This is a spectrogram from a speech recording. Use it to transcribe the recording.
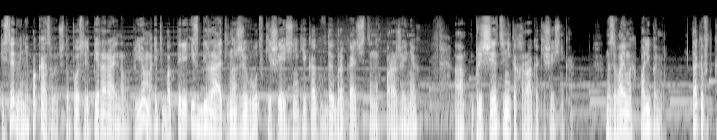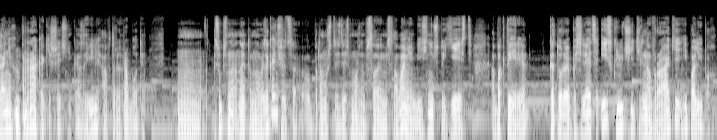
исследования показывают, что после перорального приема эти бактерии избирательно живут в кишечнике, как в доброкачественных поражениях, а предшественниках рака кишечника, называемых полипами, так и в тканях рака кишечника, заявили авторы работы. Собственно, на этом новое заканчивается, потому что здесь можно своими словами объяснить, что есть бактерия, которая поселяется исключительно в раке и полипах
